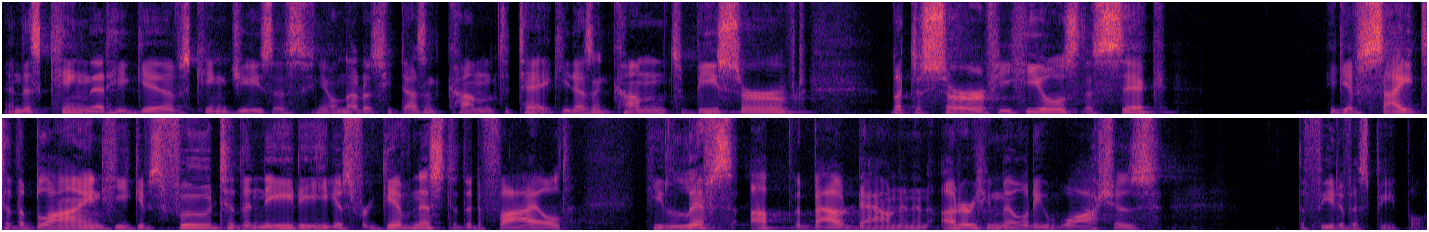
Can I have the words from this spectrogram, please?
And this king that he gives, King Jesus, you'll notice he doesn't come to take. He doesn't come to be served, but to serve. He heals the sick. He gives sight to the blind. He gives food to the needy. He gives forgiveness to the defiled. He lifts up the bowed down and in utter humility washes the feet of his people.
